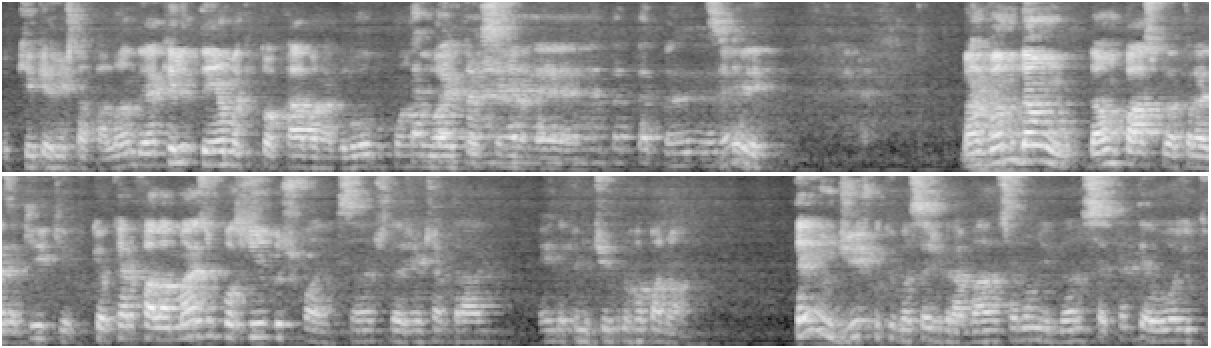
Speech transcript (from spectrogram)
o que, que a gente está falando, é aquele tema que tocava na Globo quando o Ayrton Senna. É... Isso aí. Mas vamos dar um, dar um passo para trás aqui, porque eu quero falar mais um pouquinho dos funks antes da gente entrar em definitivo no Roupa Nova. Tem um disco que vocês gravaram, se eu não me engano, 78,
